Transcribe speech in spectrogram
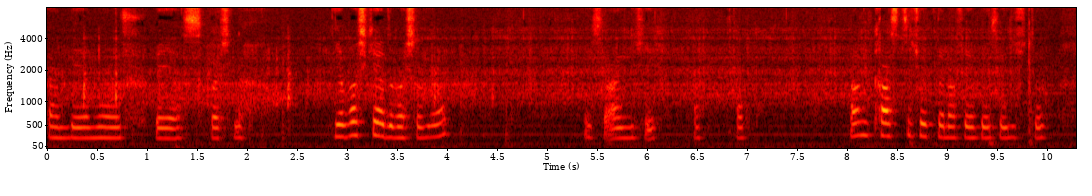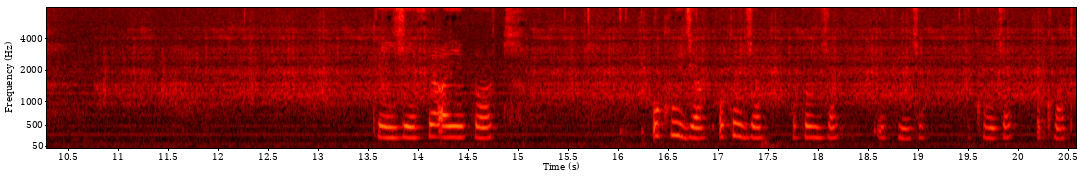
pembe mor beyaz başla. Niye başka yerde başladı lan? Neyse aynı şey. Hah, al. Lan kastı çok fena FPS düştü. DJF Airport. Okumayacağım, okumayacağım, okumayacağım, okumayacağım, okumayacağım, okumadım.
